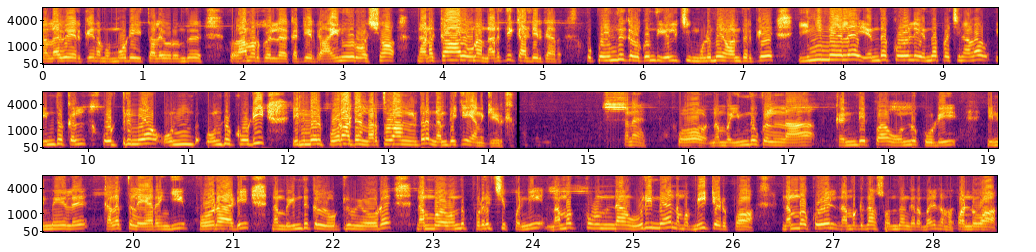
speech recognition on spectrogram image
நல்லாவே இருக்கு. நம்ம மோடி தலைவர் வந்து ராமர் கோயில கட்டியிருக்காரு ஐநூறு வருஷம் நடக்காத ஒண்ணு நடத்தி காட்டியிருக்காரு. இப்போ இந்துக்களுக்கு வந்து எழுச்சி முழுமையாக வந்திருக்கு. இனிமேல எந்த கோயில் எந்த பிரச்சனாலும் இந்துக்கள் ஒற்றுமையா ஒன்று ஒன்று கூடி இனிமேல் போராட்டம் நடத்துவாங்கன்ற நம்பிக்கை எனக்கு இருக்கு. தானே ஓ நம்ம இந்துக்கள்லாம் கண்டிப்பா ஒன்று கூடி இனிமேல் களத்தில் இறங்கி போராடி நம்ம இந்துக்கள் ஒற்றுமையோடு நம்ம வந்து புரட்சி பண்ணி நமக்கு உண்டான உரிமையை நம்ம மீட்டெடுப்போம் நம்ம கோயில் நமக்கு தான் சொந்தங்கிற மாதிரி நம்ம பண்ணுவோம்.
